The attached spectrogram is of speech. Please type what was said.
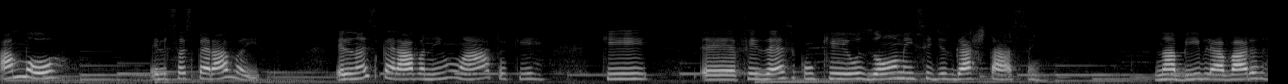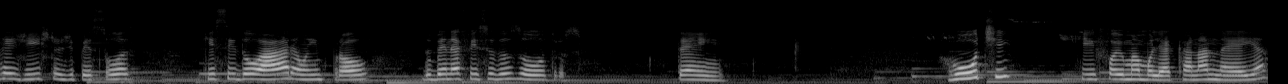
amor. Ele só esperava isso. Ele não esperava nenhum ato que, que é, fizesse com que os homens se desgastassem. Na Bíblia há vários registros de pessoas que se doaram em prol do benefício dos outros. Tem Ruth, que foi uma mulher cananeia,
